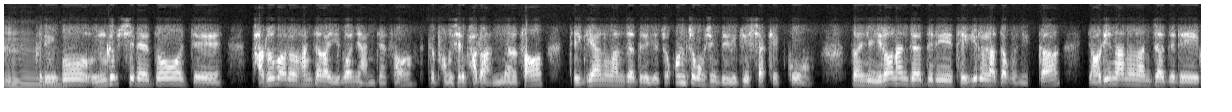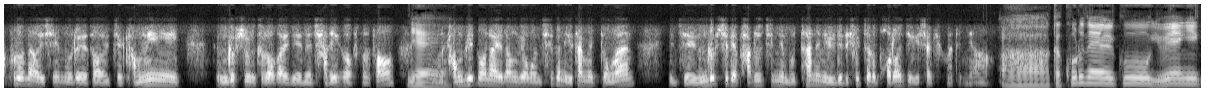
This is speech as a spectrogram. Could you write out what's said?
음. 그리고 응급실에도 이제 바로바로 바로 환자가 입원이 안 돼서 그 병실에 바로 안 나서 대기하는 환자들이 이제 조금 조금씩 늘기 시작했고 또 이제 이런 환자들이 대기를 하다 보니까 열이 나는 환자들이 코로나 의심으로 해서 이제 격리 응급실로 들어가야 되는 자리가 없어서 예. 뭐 경기도나 이런 경우는 최근 2, 3일 동안 이제 응급실 에 바로 진입 못하는 일들이 실제로 벌어지기 시작했거든요. 아, 그러니까 코로나19 유행이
